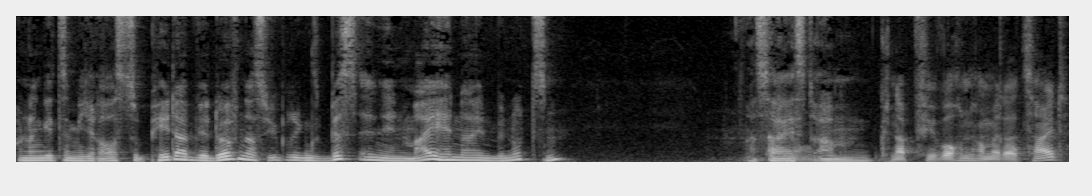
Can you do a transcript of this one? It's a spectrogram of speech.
Und dann geht es nämlich raus zu Peter. Wir dürfen das übrigens bis in den Mai hinein benutzen. Das heißt, genau. ähm, knapp vier Wochen haben wir da Zeit.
